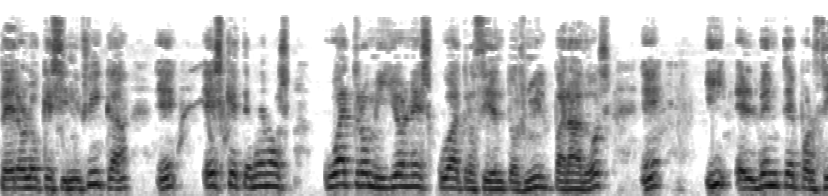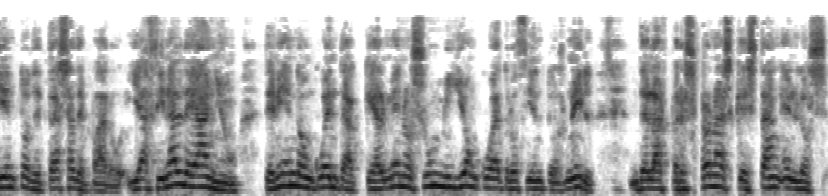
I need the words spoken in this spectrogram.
Pero lo que significa eh, es que tenemos cuatro millones cuatrocientos mil parados ¿eh? Y el 20% de tasa de paro. Y a final de año, teniendo en cuenta que al menos un millón cuatrocientos mil de las personas que están en los,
